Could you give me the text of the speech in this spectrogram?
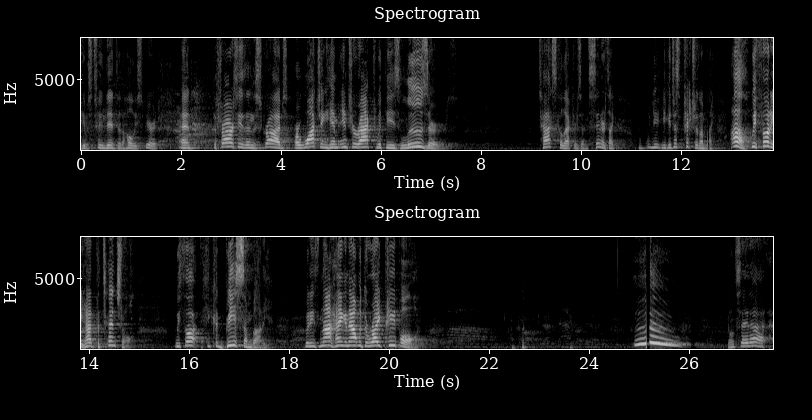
he was tuned in to the Holy Spirit. And the Pharisees and the scribes are watching him interact with these losers tax collectors and sinners, like, you, you could just picture them like, oh, we thought he had potential. We thought he could be somebody, but he's not hanging out with the right people. Don't say that.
